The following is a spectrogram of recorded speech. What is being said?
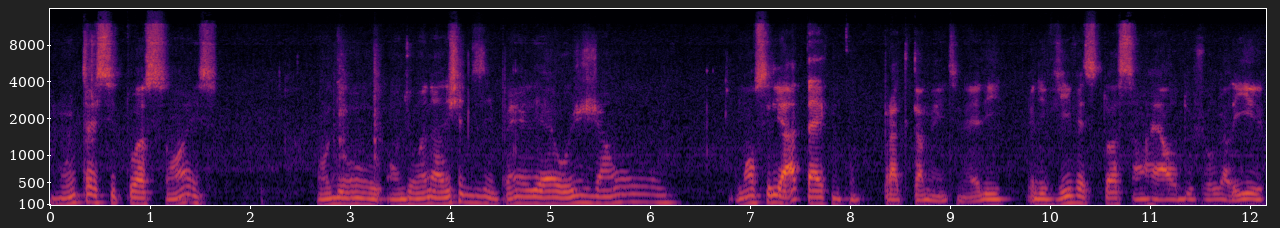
muitas situações onde um, onde um analista de desempenho ele é hoje já um, um auxiliar técnico, praticamente. Né? Ele, ele vive a situação real do jogo ali,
